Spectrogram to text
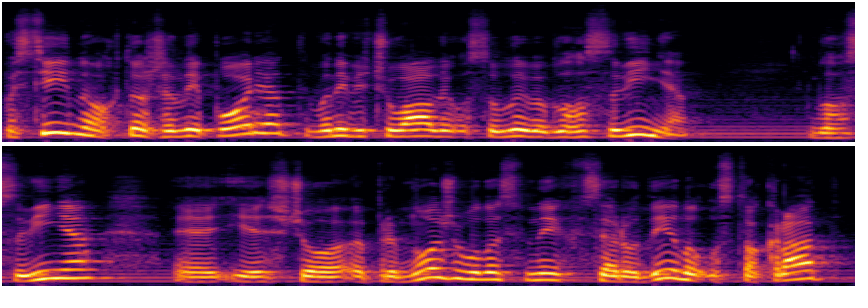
постійно, хто жили поряд, вони відчували особливе благословіння. Благословіння, що примножувалось в них, все родило у стократ, е,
